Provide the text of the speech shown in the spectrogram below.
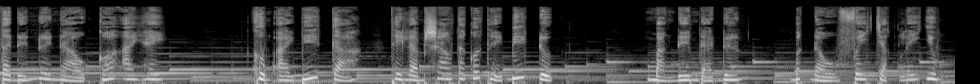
Ta đến nơi nào có ai hay. Không ai biết cả, Thì làm sao ta có thể biết được? Màn đêm đã đến, Bắt đầu vây chặt lấy Dung.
